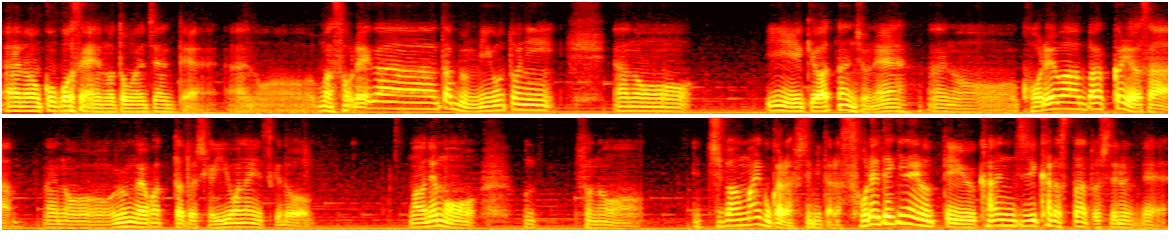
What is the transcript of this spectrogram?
あの高校生の友達なんてあのまあそれが多分見事にあのいい影響あったんでしょうねあのこれはばっかりはさあの運が良かったとしか言いようがないですけどまあでもその一番うまい子からしてみたらそれできないのっていう感じからスタートしてるんで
